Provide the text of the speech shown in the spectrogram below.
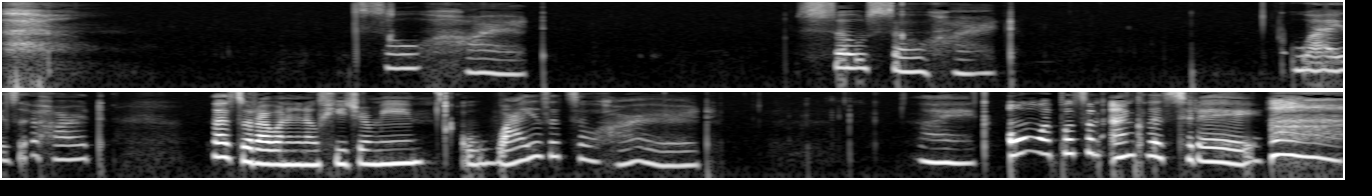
It's so hard. So so hard. Why is it hard? That's what I want to know, future me why is it so hard? Like, I put some anklets today. and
